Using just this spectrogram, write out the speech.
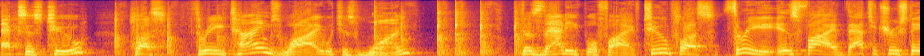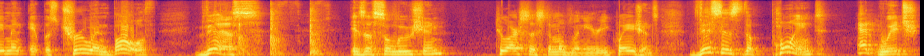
x is 2 plus 3 times y, which is 1. Does that equal 5? 2 plus 3 is 5. That's a true statement. It was true in both. This is a solution to our system of linear equations. This is the point at which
